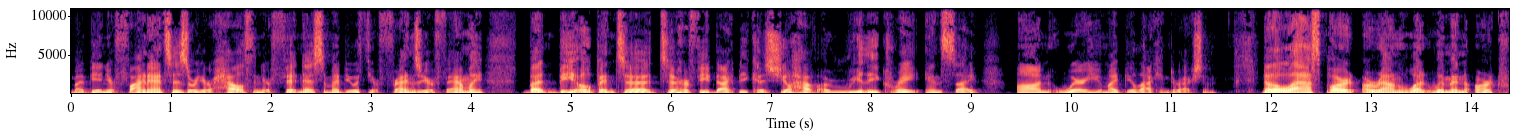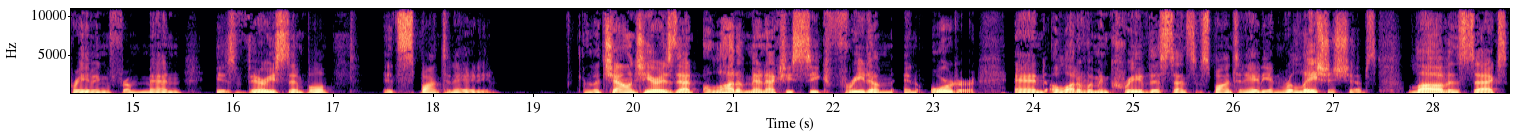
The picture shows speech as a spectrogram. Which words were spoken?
might be in your finances or your health and your fitness. It might be with your friends or your family. But be open to, to her feedback because she'll have a really great insight on where you might be lacking direction. Now, the last part around what women are craving from men is very simple it's spontaneity The challenge here is that a lot of men actually seek freedom and order. And a lot of women crave this sense of spontaneity. And relationships, love and sex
